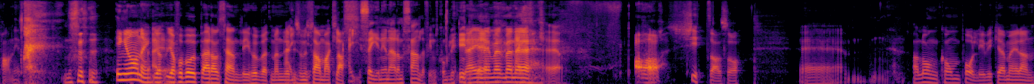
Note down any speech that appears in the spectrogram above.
Fan heter han? Ingen aning. Nej. Jag, jag får bara upp Adam Sandler i huvudet men det är liksom i Nej. samma klass. Nej, säger ni en Adam Sandler-film kommer bli Nej, nej, men, men, eh, eh, åh, shit alltså. Eh, Along kom Polly, vilka är med i den?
